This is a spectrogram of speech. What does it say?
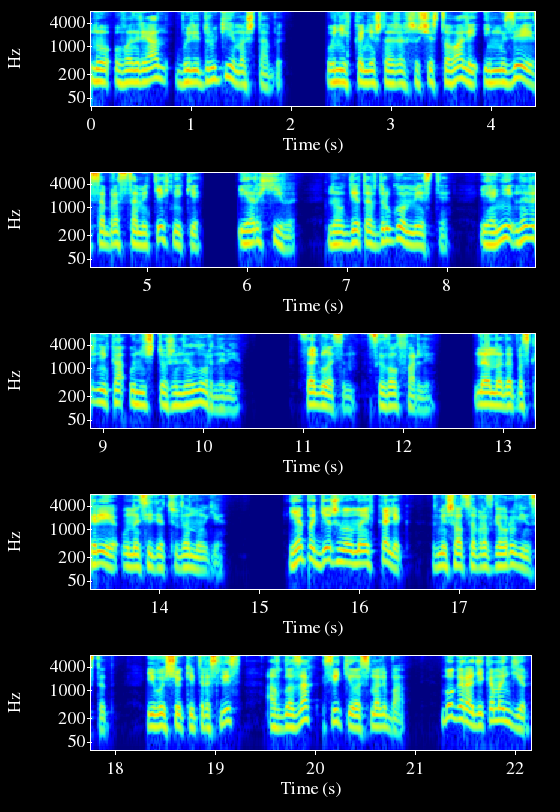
но у Ванриан были другие масштабы. У них, конечно же, существовали и музеи с образцами техники, и архивы, но где-то в другом месте, и они наверняка уничтожены лорнами. «Согласен», — сказал Фарли. «Нам надо поскорее уносить отсюда ноги». «Я поддерживаю моих коллег», — вмешался в разговор Винстед. Его щеки тряслись, а в глазах светилась мольба. «Бога ради, командир,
